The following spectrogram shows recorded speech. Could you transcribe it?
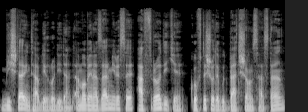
بیشتر این تبلیغ رو دیدند اما به نظر می‌رسه افرادی که گفته شده بود بد شانس هستند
